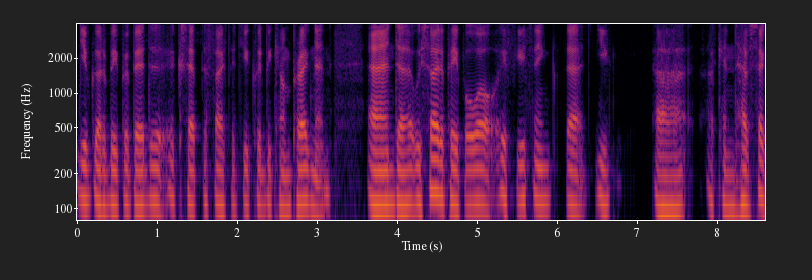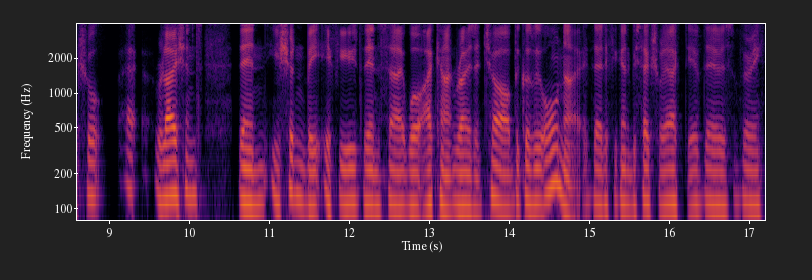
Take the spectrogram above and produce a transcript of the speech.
you've got to be prepared to accept the fact that you could become pregnant. And uh, we say to people, well, if you think that you uh, can have sexual uh, relations, then you shouldn't be. If you then say, well, I can't raise a child, because we all know that if you're going to be sexually active, there is a very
